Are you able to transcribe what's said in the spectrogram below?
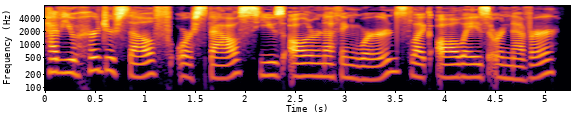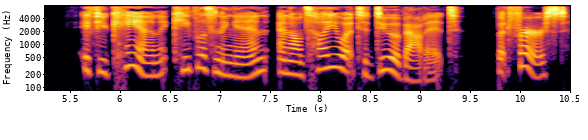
Have you heard yourself or spouse use all or nothing words like always or never? If you can, keep listening in, and I'll tell you what to do about it. But first,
